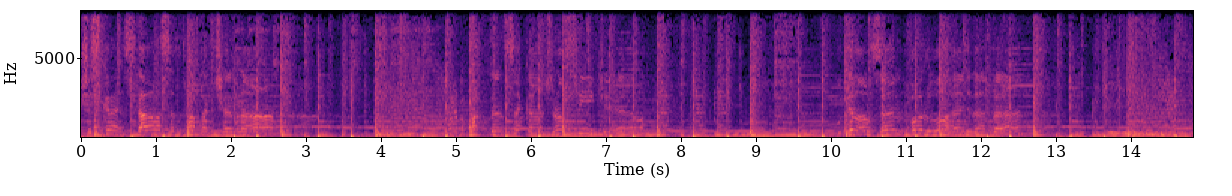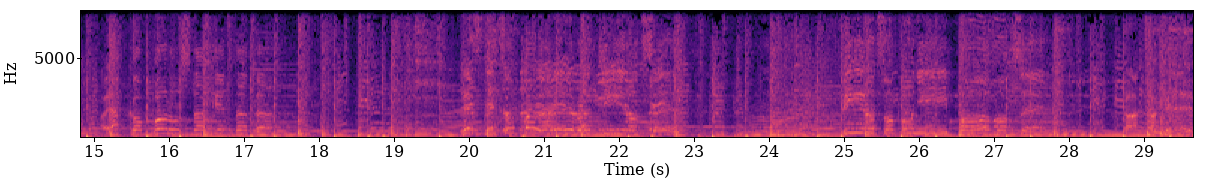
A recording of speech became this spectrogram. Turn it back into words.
Že stála se tma tak černá, jsem vodu, oheň, nebe. A jako bonus taky tebe. Hvězdy, co padají v letní noci. Víno, co voní pomoci. A také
